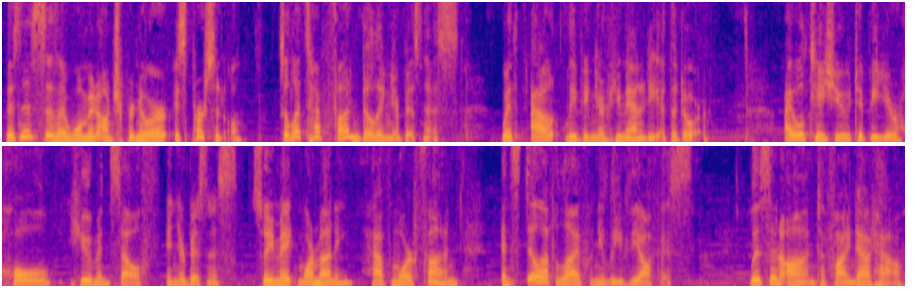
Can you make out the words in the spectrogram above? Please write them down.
Business as a woman entrepreneur is personal, so let's have fun building your business without leaving your humanity at the door. I will teach you to be your whole human self in your business so you make more money, have more fun, and still have a life when you leave the office. Listen on to find out how.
